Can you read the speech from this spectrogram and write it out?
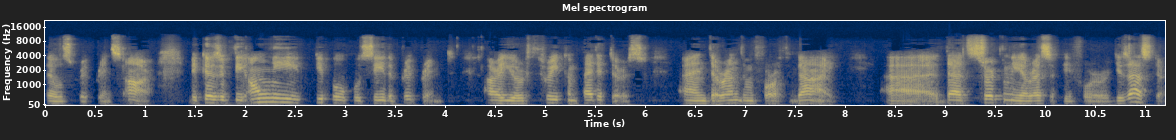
those preprints are. Because if the only people who see the preprint are your three competitors and a random fourth guy, uh, that's certainly a recipe for disaster.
